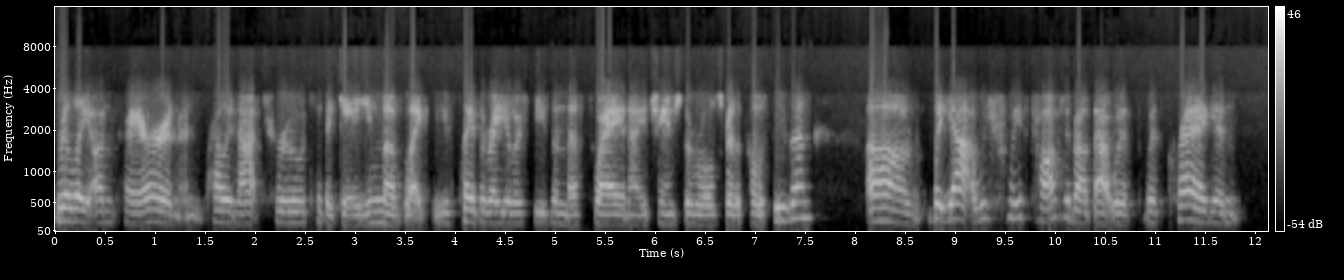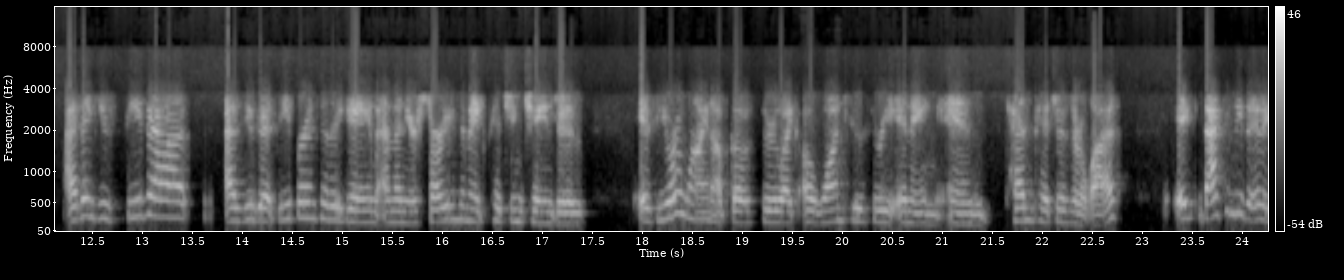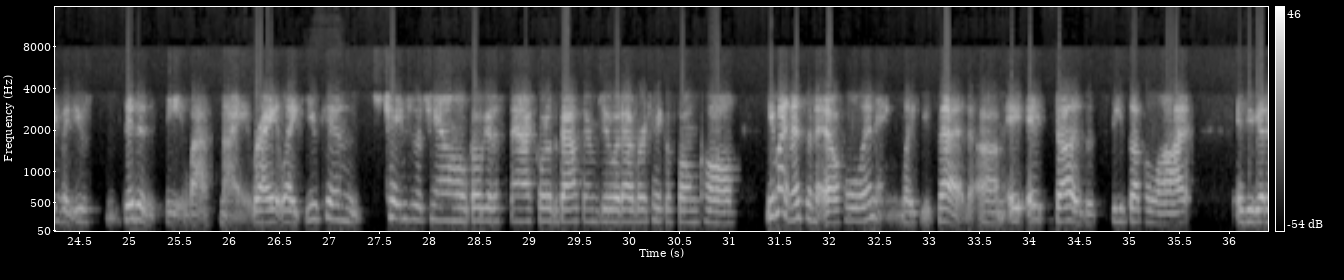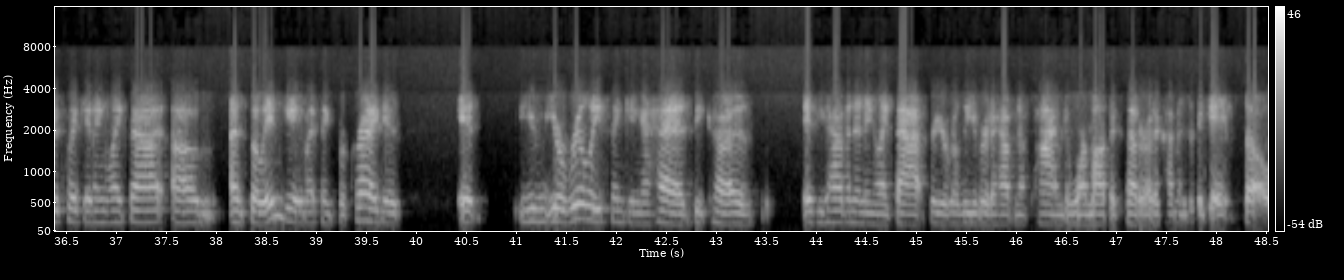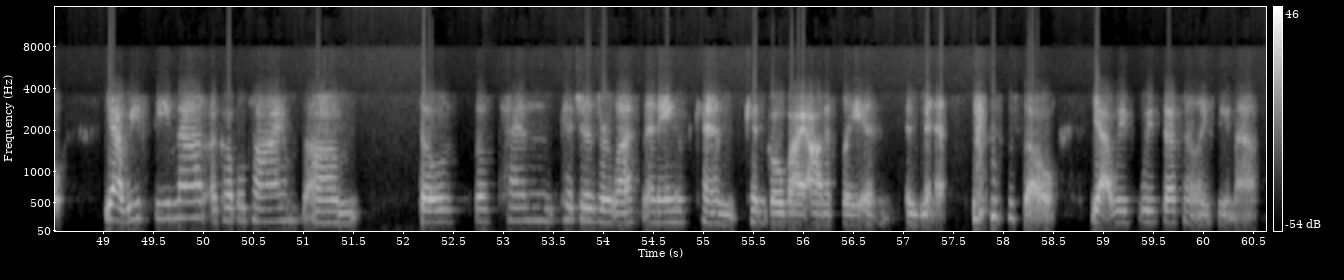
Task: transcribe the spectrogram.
really unfair and, and probably not true to the game of like you've played the regular season this way and now you change the rules for the postseason. Um, but yeah, we we've talked about that with with Craig, and I think you see that as you get deeper into the game, and then you're starting to make pitching changes. If your lineup goes through like a one, two, three inning in ten pitches or less, it, that can be the inning that you didn't see last night, right? Like you can change the channel, go get a snack, go to the bathroom, do whatever, take a phone call. You might miss an, a whole inning, like you said. Um, it, it does. It speeds up a lot if you get a quick inning like that. Um, and so in game, I think for Craig, it it you you're really thinking ahead because if you have an inning like that for your reliever to have enough time to warm up, et cetera, to come into the game. So yeah, we've seen that a couple times. Um, those those ten pitches or less innings can can go by honestly in, in minutes. so yeah, we've we've definitely seen that.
